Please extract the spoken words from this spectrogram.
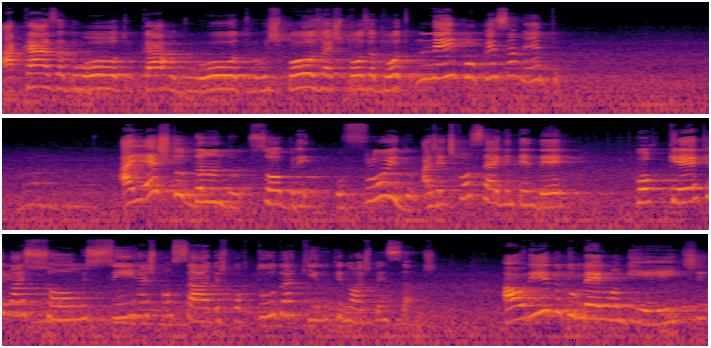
a casa do outro, o carro do outro, o esposo, a esposa do outro, nem por pensamento. Aí, estudando sobre o fluido, a gente consegue entender por que, que nós somos, sim, responsáveis por tudo aquilo que nós pensamos. Aurido do meio ambiente,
